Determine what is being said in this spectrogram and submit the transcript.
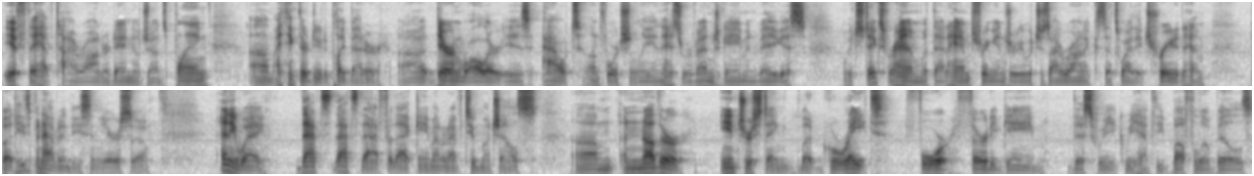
if they have Tyrod or Daniel Jones playing. Um, I think they're due to play better. Uh, Darren Waller is out, unfortunately, in his revenge game in Vegas, which stinks for him with that hamstring injury, which is ironic because that's why they traded him. But he's been having a decent year. So, anyway, that's that's that for that game. I don't have too much else. Um, another interesting but great 4:30 game this week. We have the Buffalo Bills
